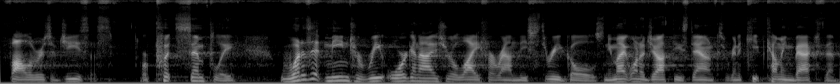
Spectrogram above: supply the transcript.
followers of Jesus? Or put simply, what does it mean to reorganize your life around these three goals? And you might want to jot these down because we're going to keep coming back to them.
